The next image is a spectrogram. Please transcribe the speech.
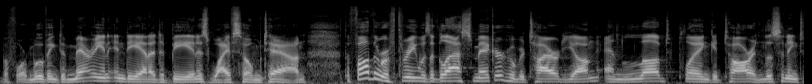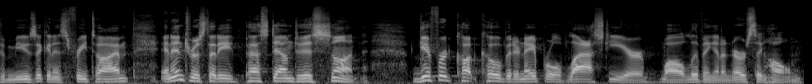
before moving to Marion, Indiana to be in his wife's hometown. The father of three was a glassmaker who retired young and loved playing guitar and listening to music in his free time, an interest that he passed down to his son. Gifford caught COVID in April of last year while living in a nursing home.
